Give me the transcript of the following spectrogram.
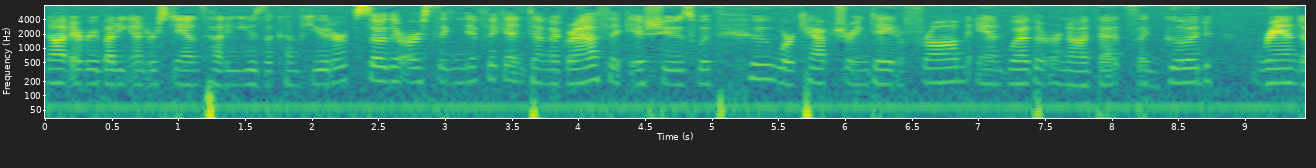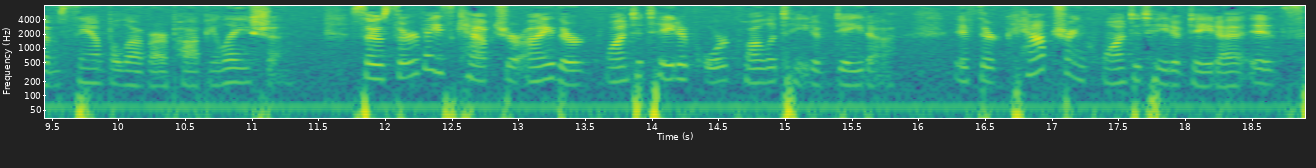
Not everybody understands how to use a computer. So there are significant demographic issues with who we're capturing data from and whether or not that's a good random sample of our population. So surveys capture either quantitative or qualitative data. If they're capturing quantitative data, it's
